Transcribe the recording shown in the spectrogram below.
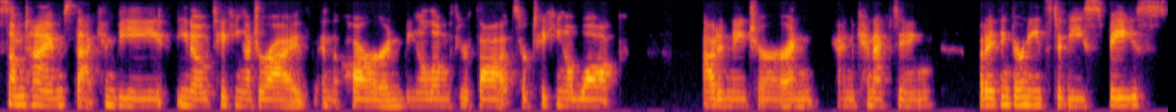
sometimes that can be, you know, taking a drive in the car and being alone with your thoughts or taking a walk out in nature and and connecting. But I think there needs to be space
